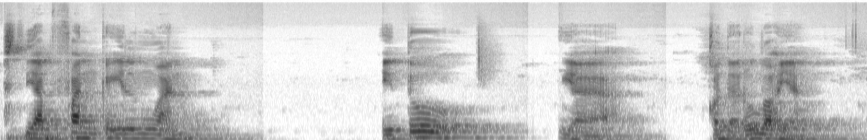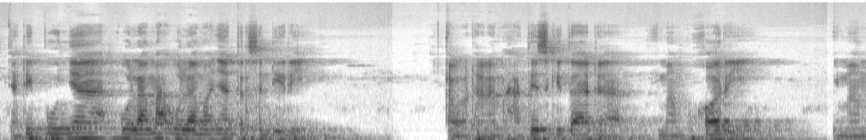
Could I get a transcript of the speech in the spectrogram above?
Setiap fan keilmuan itu ya qadarullah ya. Jadi punya ulama-ulamanya tersendiri. Kalau dalam hadis kita ada Imam Bukhari, Imam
